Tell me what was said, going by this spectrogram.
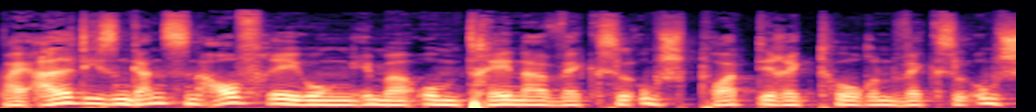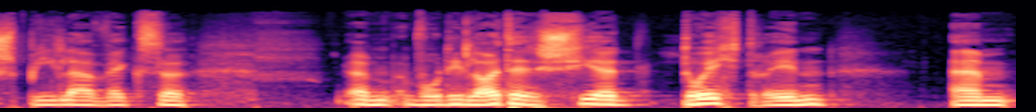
bei all diesen ganzen Aufregungen immer um Trainerwechsel, um Sportdirektorenwechsel, um Spielerwechsel, ähm, wo die Leute schier durchdrehen. Ähm,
